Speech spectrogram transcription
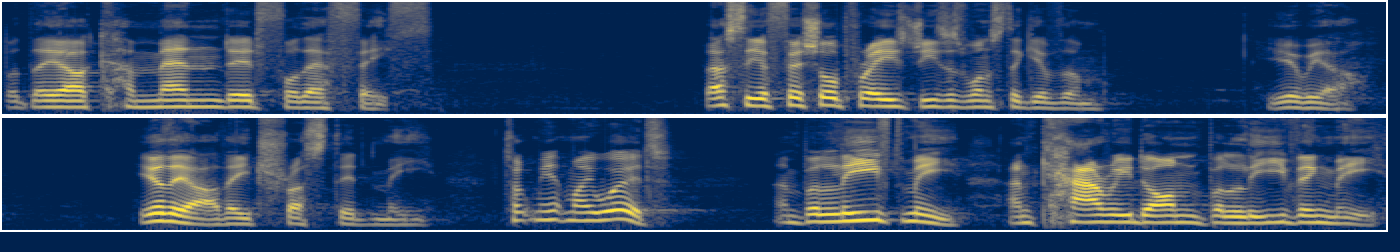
but they are commended for their faith. That's the official praise Jesus wants to give them. Here we are. Here they are. They trusted me, took me at my word, and believed me, and carried on believing me.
